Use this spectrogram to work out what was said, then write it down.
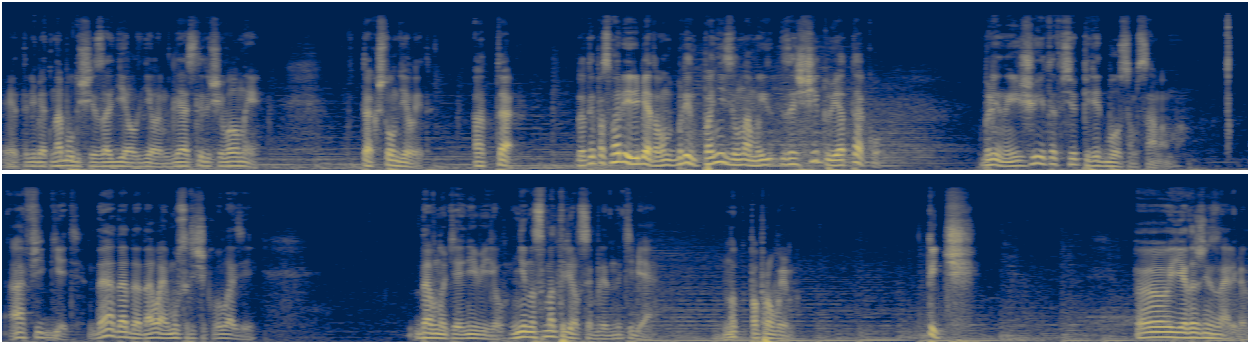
Это, ребят, на будущее задел делаем Для следующей волны. Так, что он делает? Атак Да ты посмотри, ребята, он, блин, понизил нам и защиту, и атаку Блин, и еще это все перед боссом самым. Офигеть. Да-да-да, давай, мусорщик, вылази. Давно тебя не видел. Не насмотрелся, блин, на тебя. Ну-ка, попробуем. Тыч. О, Я даже не знаю, ребят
